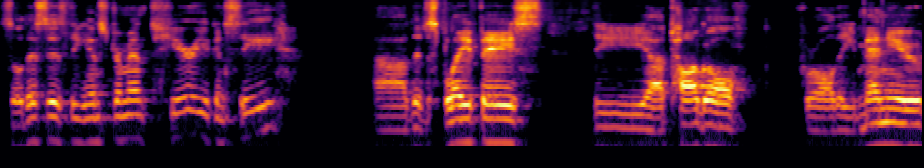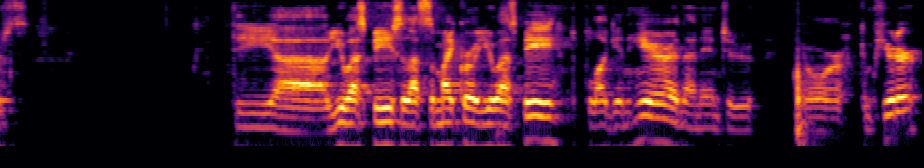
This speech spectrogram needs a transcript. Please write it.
So this is the instrument here. You can see uh, the display face, the uh, toggle for all the menus, the USB. Uh, so that's the micro USB to plug in here and then into your computer.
